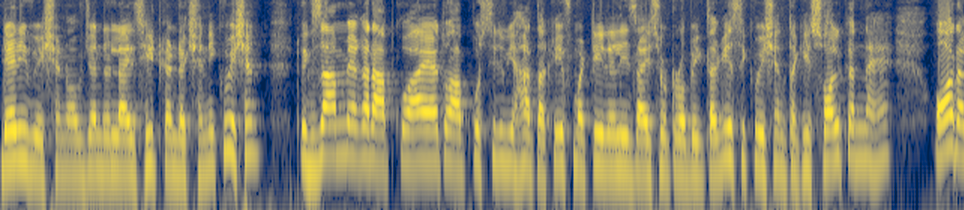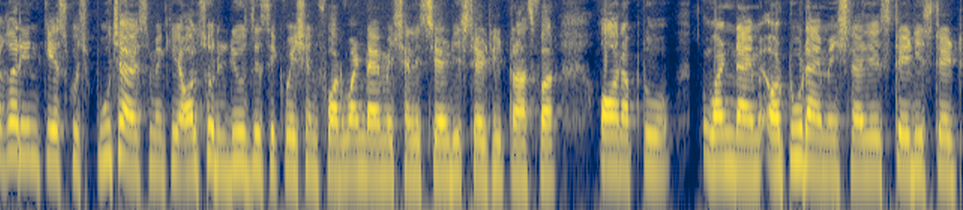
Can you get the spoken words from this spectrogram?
derivation of generalise heat conduction equation तो एग्ज़ाम में अगर आपको आया तो आपको सिर्फ़ यहाँ तक इफ़ मटेरियल इज़ आइसोट्रोपिक तक, इस इक्वेशन तक ही सॉल्व करना है। और अगर इन केस कुछ पूछा है इसमें कि also reduce this equation for one dimensional steady state heat transfer और अप टू वन डायम और two dimensional steady state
